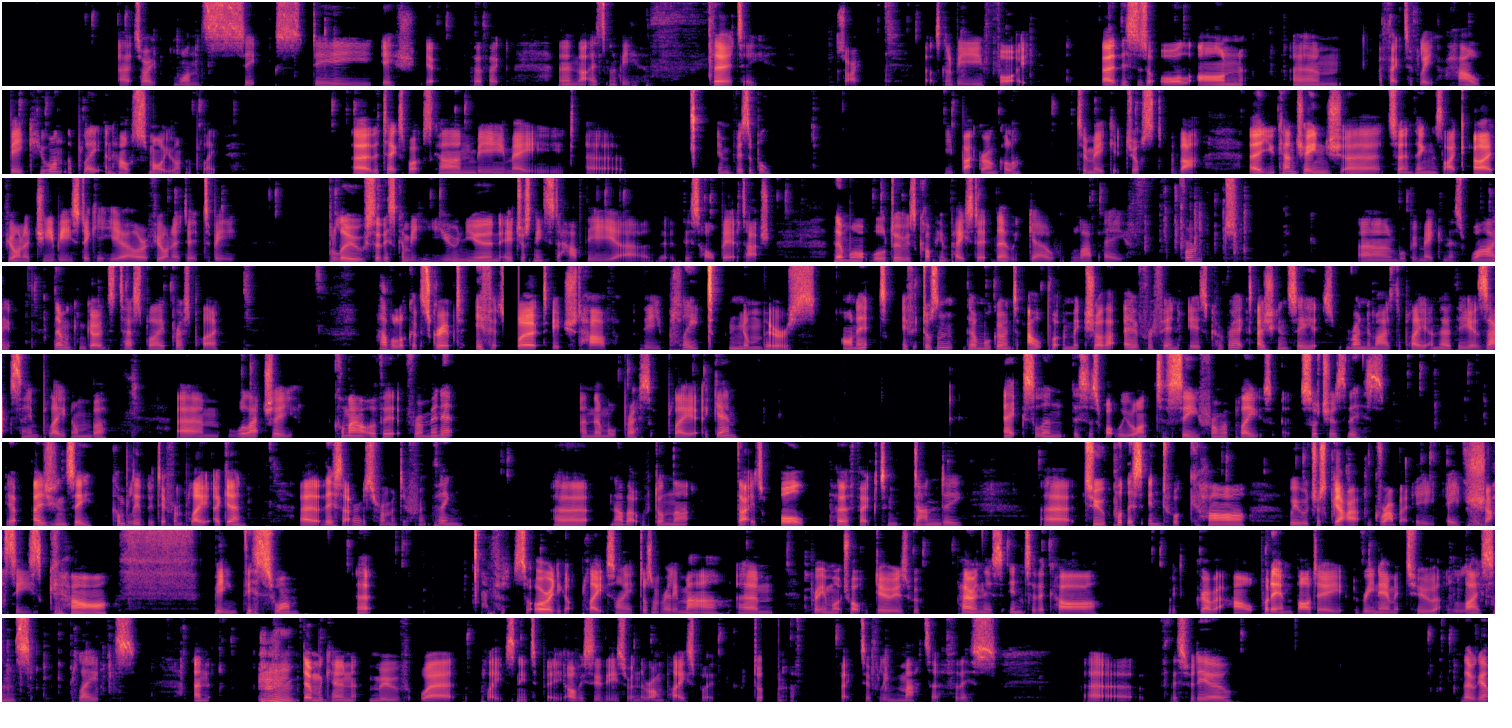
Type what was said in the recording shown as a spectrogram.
uh, sorry 160-ish yep perfect. And then that is going to be 30 sorry that's going to be 40 uh, this is all on um, effectively how big you want the plate and how small you want the plate uh, the text box can be made uh, invisible, the background color, to make it just that. Uh, you can change uh, certain things like uh, if you want a GB sticker here or if you wanted it to be blue, so this can be union, it just needs to have the uh, this whole bit attached. Then what we'll do is copy and paste it, there we go, we'll have a front, and we'll be making this white. Then we can go into test play, press play, have a look at the script. If it's worked, it should have the plate numbers on it. If it doesn't, then we'll go into output and make sure that everything is correct. As you can see, it's randomized the plate and they're the exact same plate number. Um, we'll actually come out of it for a minute and then we'll press play it again. Excellent, this is what we want to see from a plate such as this. Yep, as you can see, completely different plate again. Uh, this error is from a different thing. Uh, now that we've done that, that is all perfect and dandy. Uh, to put this into a car, we would just grab a, A-Chassis car, being this one. Uh, it's already got plates on it, doesn't really matter. Um, pretty much what we do is we're pairing this into the car, we'd grab it out, put it in body, rename it to license plates, and then we can move where the plates need to be. Obviously these are in the wrong place, but it doesn't effectively matter for this uh, for this video. There we go.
